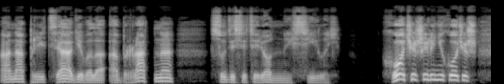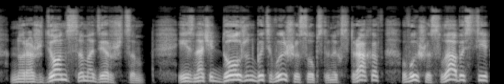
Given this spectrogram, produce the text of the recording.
она притягивала обратно с удесятеренной силой. Хочешь или не хочешь, но рожден самодержцем, и, значит, должен быть выше собственных страхов, выше слабости,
